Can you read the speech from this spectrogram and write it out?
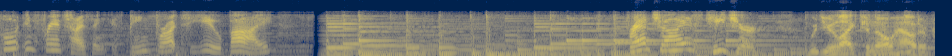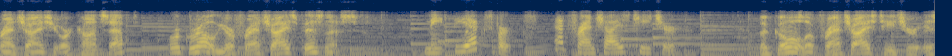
quote in franchising is being brought to you by Franchise Teacher. Would you like to know how to franchise your concept or grow your franchise business? Meet the experts at Franchise Teacher. The goal of Franchise Teacher is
